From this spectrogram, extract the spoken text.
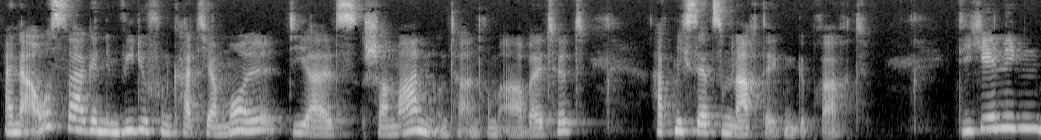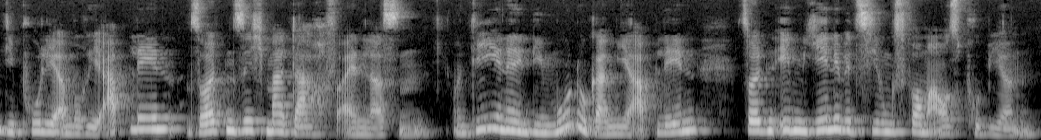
Eine Aussage in dem Video von Katja Moll, die als Schamanin unter anderem arbeitet, hat mich sehr zum Nachdenken gebracht. Diejenigen, die Polyamorie ablehnen, sollten sich mal darauf einlassen. Und diejenigen, die Monogamie ablehnen, sollten eben jene Beziehungsform ausprobieren.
